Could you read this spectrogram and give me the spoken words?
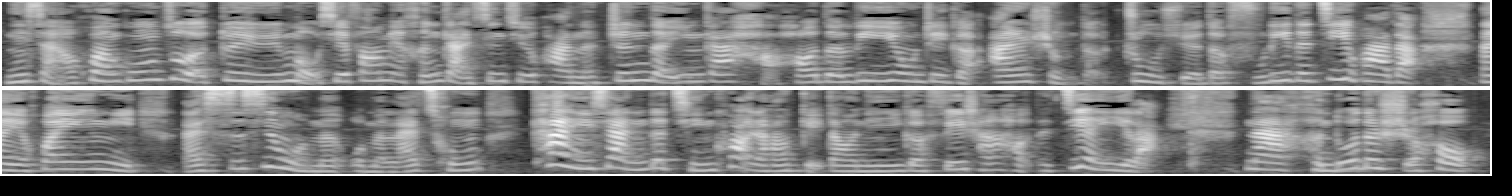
你想要换工作，对于某些方面很感兴趣的话呢，真的应该好好的利用这个安省的助学的福利的计划的。那也欢迎你来私信我们，我们来从看一下您的情况，然后给到您一个非常好的建议了。那很多的时候。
